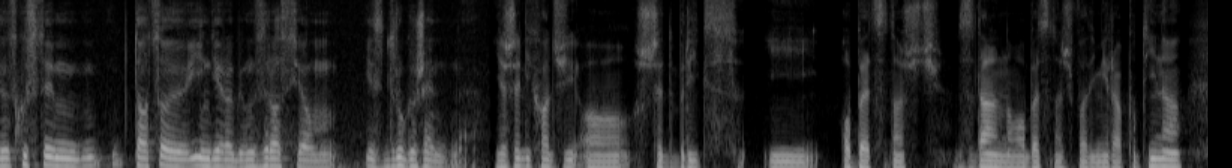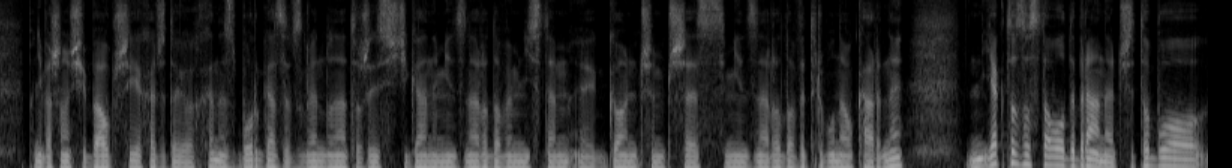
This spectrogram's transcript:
W związku z tym to, co Indie robią z Rosją, jest drugorzędne. Jeżeli chodzi o szczyt BRICS i obecność, zdalną obecność Władimira Putina, ponieważ on się bał przyjechać do Johannesburga ze względu na to, że jest ścigany międzynarodowym listem y, gończym przez Międzynarodowy Trybunał Karny. Jak to zostało odebrane? Czy to było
